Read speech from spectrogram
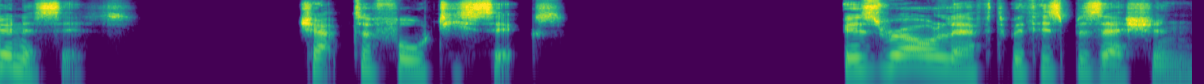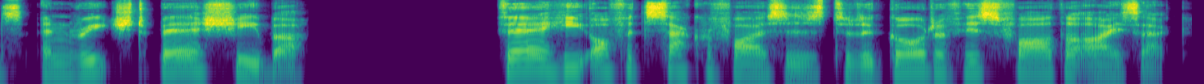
Genesis chapter 46 Israel left with his possessions and reached Beersheba. There he offered sacrifices to the God of his father Isaac.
